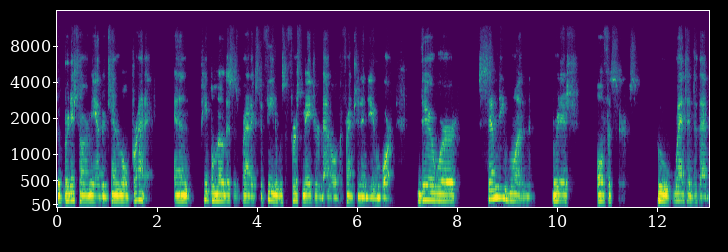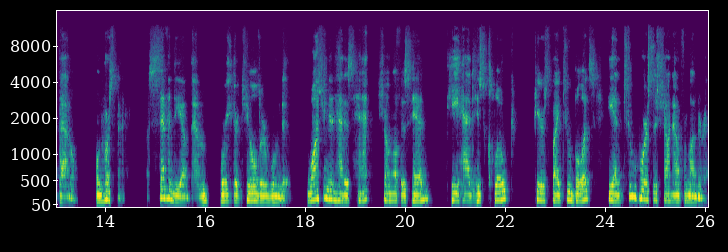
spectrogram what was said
the British Army under General Braddock. And people know this as Braddock's defeat. It was the first major battle of the French and Indian War. There were 71 British officers who went into that battle on horseback. 70 of them were either killed or wounded. Washington had his hat shot off his head. He had his cloak pierced by two bullets. He had two horses shot out from under him,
